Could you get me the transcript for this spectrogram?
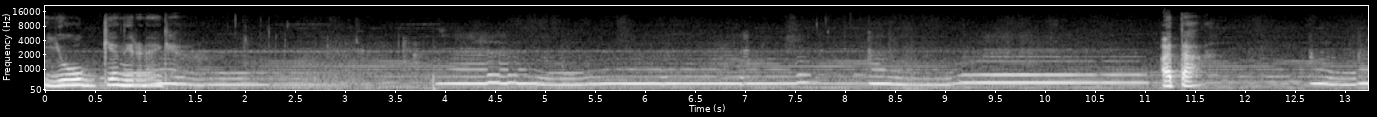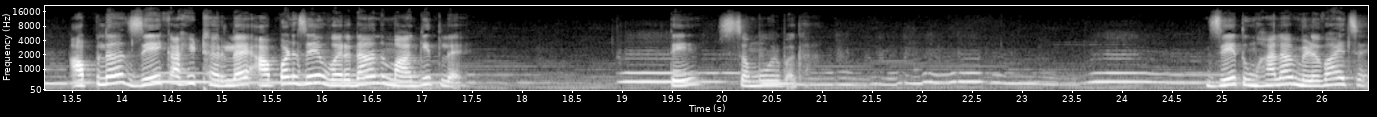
योग्य निर्णय घ्या. आपलं जे काही ठरलंय आपण जे वरदान मागितलंय ते समोर बघा. जे तुम्हाला मिळवायचंय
